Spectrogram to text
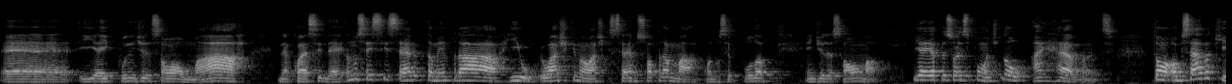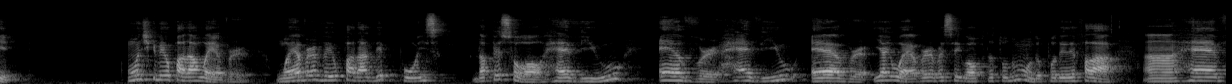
é, e aí pulam em direção ao mar, né, com essa ideia. Eu não sei se serve também para rio. Eu acho que não. Acho que serve só para mar, quando você pula em direção ao mar. E aí a pessoa responde, no, I haven't. Então, observa aqui. Onde que veio parar o ever? O ever veio parar depois da pessoa. Ó. Have you ever? Have you ever? E aí o ever vai ser igual para todo mundo. Eu poderia falar uh, Have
